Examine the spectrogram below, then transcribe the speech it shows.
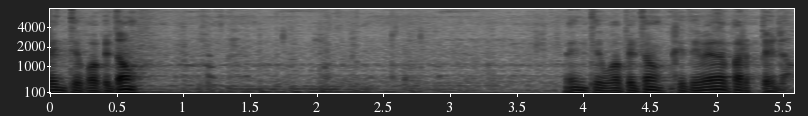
Venga, vente, guapetón. Vente, guapetón, que te voy a dar par pelo.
